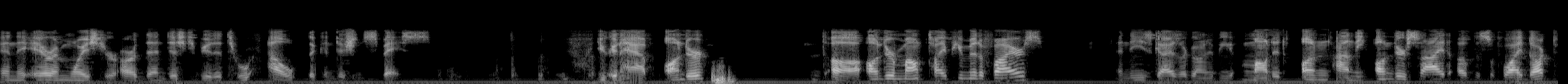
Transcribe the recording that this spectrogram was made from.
and the air and moisture are then distributed throughout the conditioned space. You can have under uh, under mount type humidifiers, and these guys are going to be mounted on, on the underside of the supply duct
